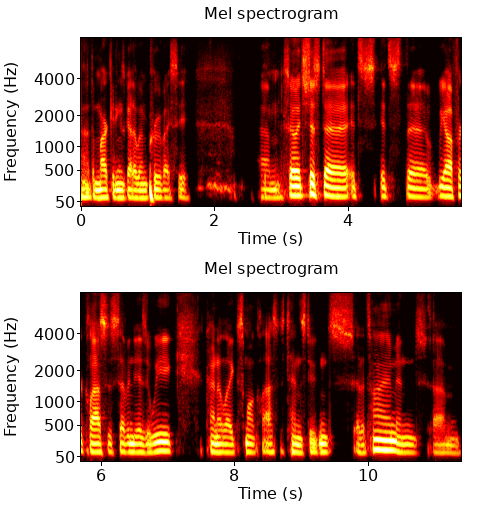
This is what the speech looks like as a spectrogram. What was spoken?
Uh, the marketing's got to improve, I see. Um, so it's just uh, it's it's the we offer classes seven days a week, kind of like small classes, ten students at a time, and um,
